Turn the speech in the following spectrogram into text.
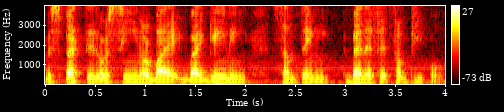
respected or seen or by, by gaining something benefit from people.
